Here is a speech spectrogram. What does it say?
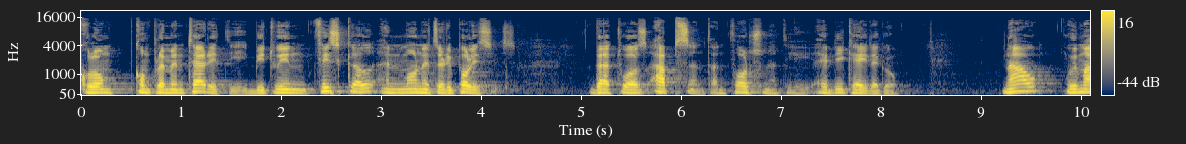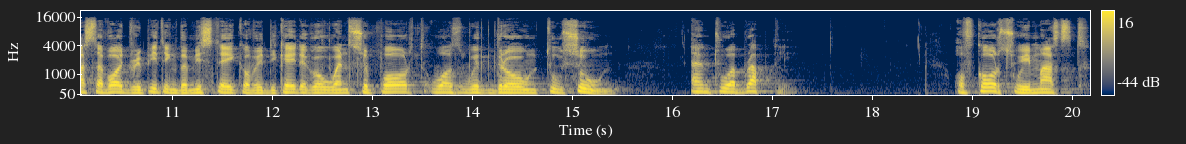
complementarity between fiscal and monetary policies that was absent, unfortunately, a decade ago. Now, we must avoid repeating the mistake of a decade ago when support was withdrawn too soon and too abruptly. Of course, we must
